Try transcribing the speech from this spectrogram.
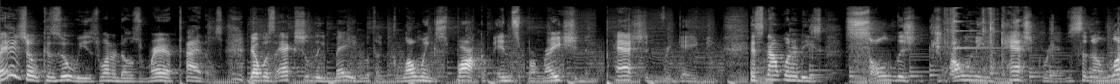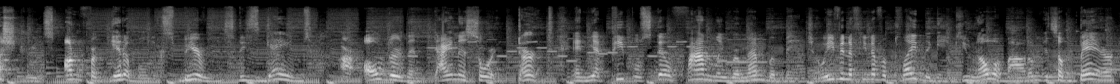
Banjo Kazooie is one of those rare titles that was actually made with a glowing spark of inspiration and passion for gaming. It's not one of these soulless, droning cash grabs. It's an illustrious, unforgettable experience. These games are older than dinosaur dirt, and yet people still fondly remember Banjo. Even if you never played the games, you know about him. It's a bear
